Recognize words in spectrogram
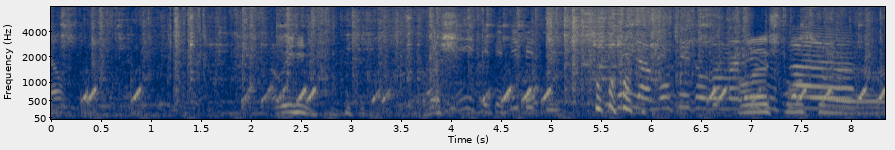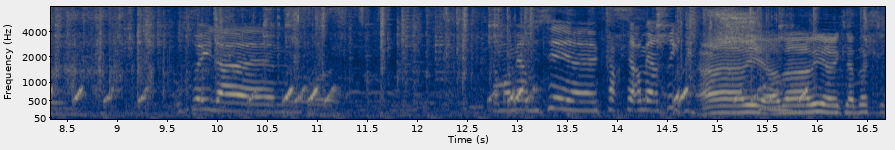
Ah oui. Vache. il s'est fait pipi. Soit il a monté dans un manège, Ouais, ou je soit, pense que. ou soit il a... euh, Comment merde, tu sais, euh, faire fermer un truc. Ah oui, ah bah oui, avec la bâche, ça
